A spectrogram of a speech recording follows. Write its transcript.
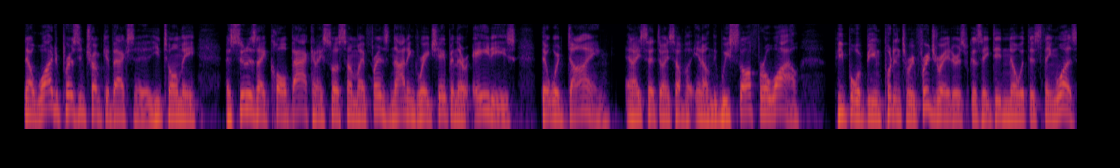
Now, why did President Trump get vaccinated? He told me as soon as I called back and I saw some of my friends not in great shape in their 80s that were dying. And I said to myself, you know, we saw for a while people were being put into refrigerators because they didn't know what this thing was.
